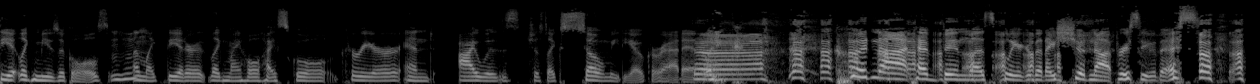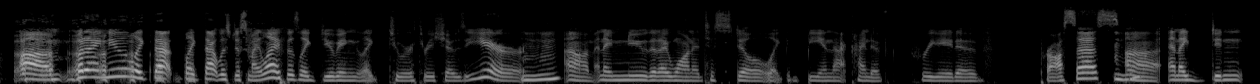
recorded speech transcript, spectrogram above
the like musicals Mhm. and like theater like my whole high school career and I was just like so mediocre at it. Like could not have been less clear that I should not pursue this. Um, but I knew like that like that was just my life is like doing like two or three shows a year. hmm Um, and I knew that I wanted to still like be in that kind of creative process. Mhm. Uh, and I didn't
